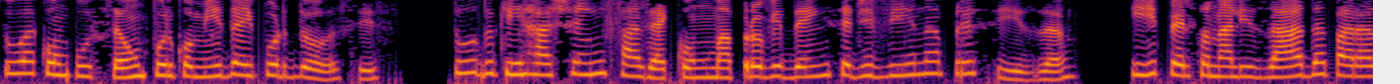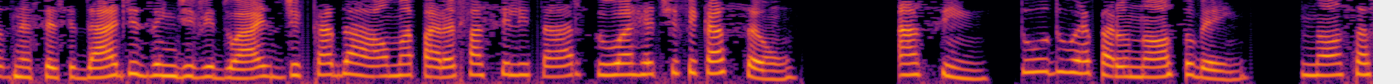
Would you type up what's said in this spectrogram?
sua compulsão por comida e por doces. Tudo que Hashem faz é com uma providência divina precisa e personalizada para as necessidades individuais de cada alma para facilitar sua retificação. Assim, tudo é para o nosso bem. Nossas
